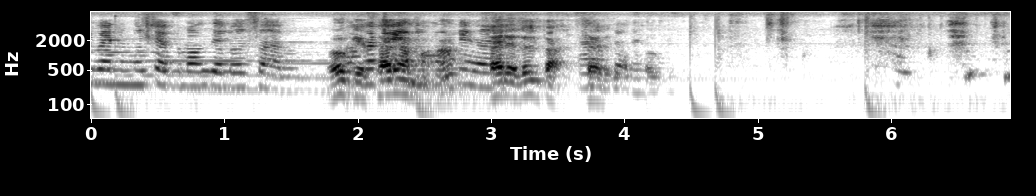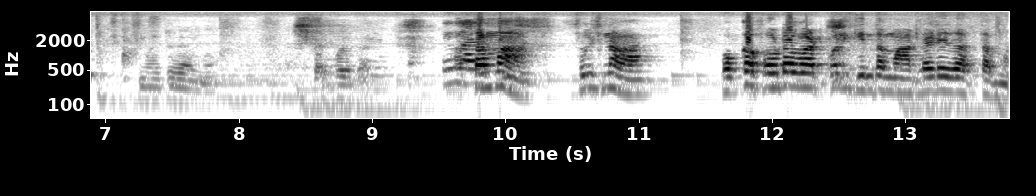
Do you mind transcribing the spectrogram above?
ఇవన్నీ ముచ్చట్లు మాకు తెలియదు సార్. ఓకే సరే అమ్మా? సరే వెళ్తా సరే. ఓకే. అత్తమ్మ చూసినావా? ఒక్క ఫోటో పట్టుకొని ఇంత మాట్లాడేది అత్తమ్మ.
